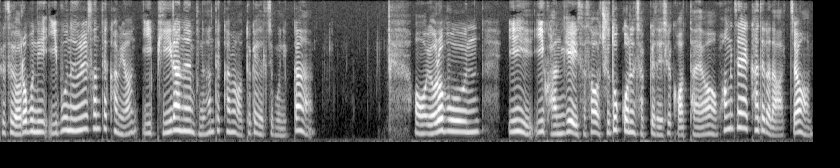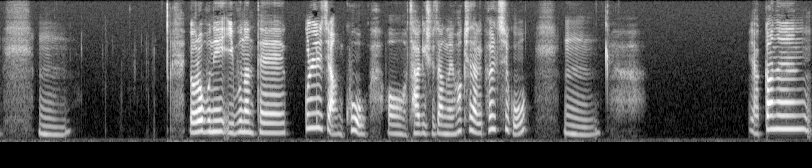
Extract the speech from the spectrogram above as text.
그래서 여러분이 이분을 선택하면 이 B라는 분을 선택하면 어떻게 될지 보니까 어, 여러분 이, 이 관계에 있어서 주도권을 잡게 되실 것 같아요. 황제의 카드가 나왔죠. 음, 여러분이 이분한테 꿀리지 않고 어, 자기 주장을 확실하게 펼치고 음, 약간은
